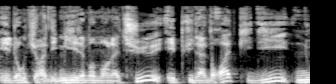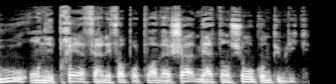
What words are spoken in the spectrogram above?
et donc, il y aura des milliers d'amendements là-dessus. Et puis, la droite qui dit, nous, on est prêt à faire un effort pour le pouvoir d'achat, mais attention au compte public.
